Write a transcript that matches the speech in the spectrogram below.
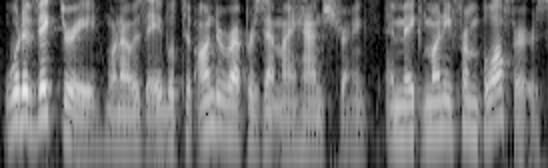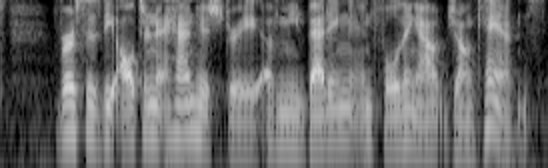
What a victory when I was able to underrepresent my hand strength and make money from bluffers versus the alternate hand history of me betting and folding out junk hands.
